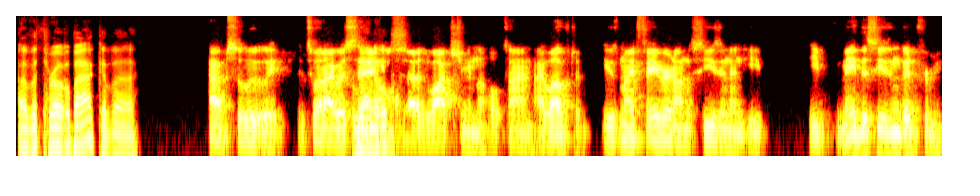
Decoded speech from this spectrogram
of a throwback of a Absolutely. It's what I was saying Reynolds? as I was watching him the whole time. I loved him. He was my favorite on the season, and he he made the season good for me.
